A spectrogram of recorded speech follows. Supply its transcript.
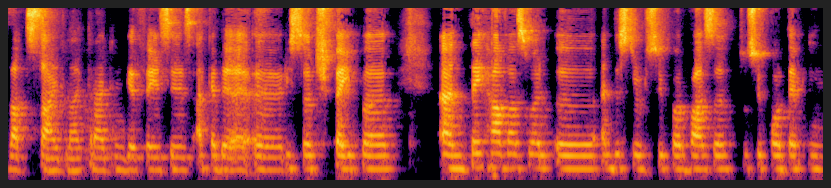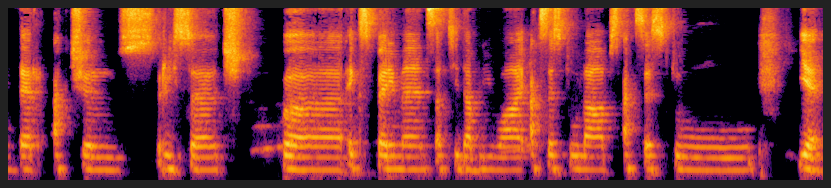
that side like writing a thesis academic uh, research paper and they have as well an uh, industrial supervisor to support them in their actual research uh, experiments at TWI, access to labs, access to yeah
